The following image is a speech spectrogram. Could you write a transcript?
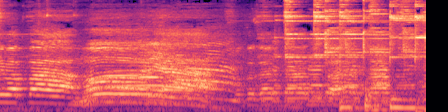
गणपती बाप्पा मोर्या सुख करता दुःख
